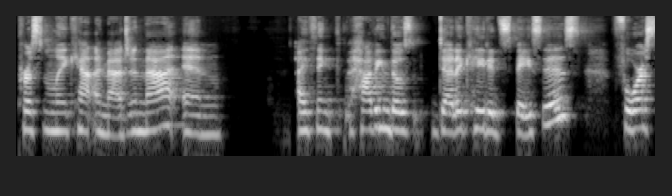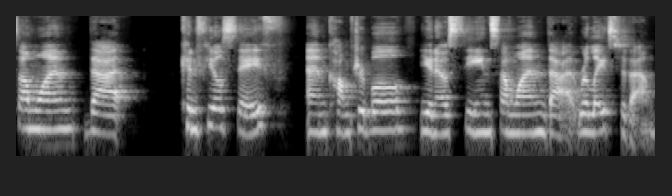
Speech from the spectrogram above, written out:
personally can't imagine that. And I think having those dedicated spaces for someone that can feel safe and comfortable, you know, seeing someone that relates to them.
